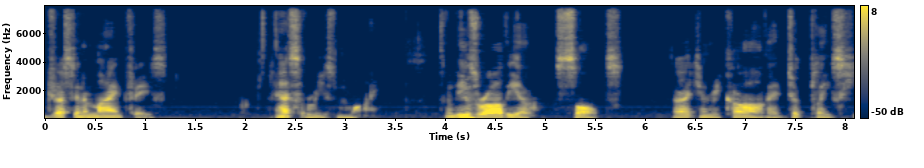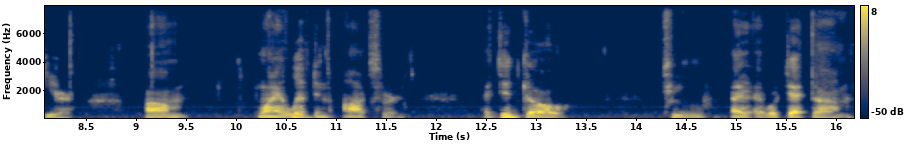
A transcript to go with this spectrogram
dressed in a mime face. That's the reason why. And these were all the assaults that I can recall that took place here. Um, when I lived in Oxford, I did go to, I, I worked at, um,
